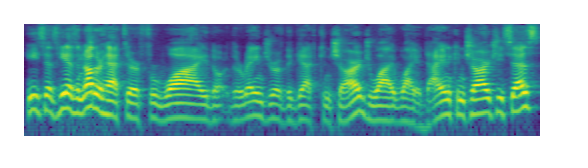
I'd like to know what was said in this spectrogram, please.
He says he has another heter for why the, the ranger of the get can charge, why why a dayan can charge. He says,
